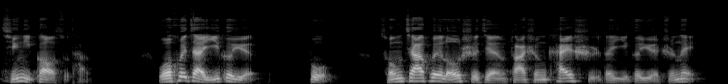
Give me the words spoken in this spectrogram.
请你告诉他，我会在一个月。不，从家辉楼事件发生开始的一个月之内，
